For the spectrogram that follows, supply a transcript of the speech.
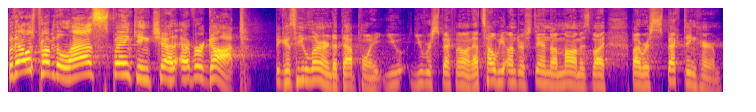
But that was probably the last spanking Chad ever got because he learned at that point, you, you respect my mom. That's how we understand our mom is by, by respecting her.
